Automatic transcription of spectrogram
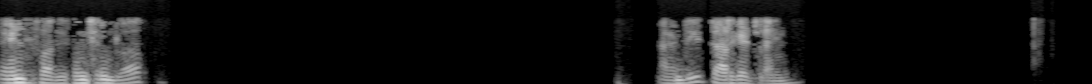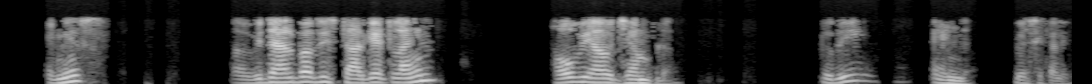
end for the function block and the target line. It means uh, with the help of this target line how we have jumped to the end basically.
